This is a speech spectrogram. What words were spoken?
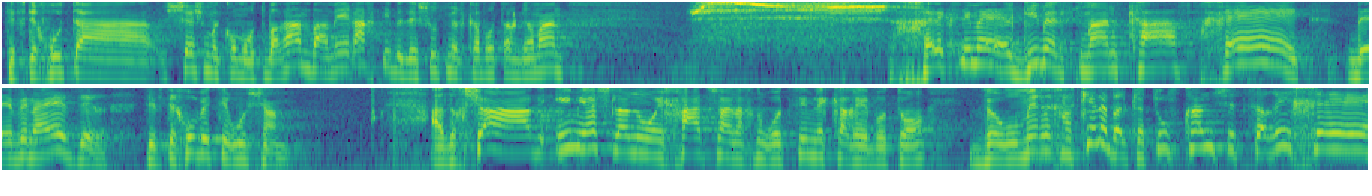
תפתחו את השש מקומות ברמב"ם, הארכתי בזה שות מרכבות ארגמן. חלק ג' סימן כ"ח באבן העזר, תפתחו ותראו שם. אז עכשיו, אם יש לנו אחד שאנחנו רוצים לקרב אותו, והוא אומר לך, כן, אבל כתוב כאן שצריך אה,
